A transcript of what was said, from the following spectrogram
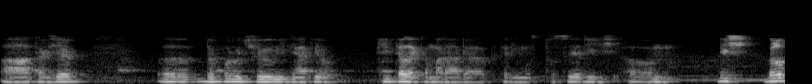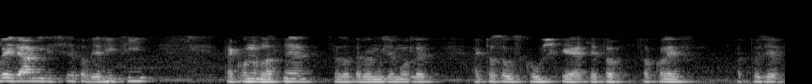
a takže e, doporučuji mít nějakého přítele, kamaráda, který mu to svěříš. A on, když, bylo by ideální, když je to věřící, tak on vlastně se za tebe může modlit, ať to jsou zkoušky, ať je to cokoliv, protože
